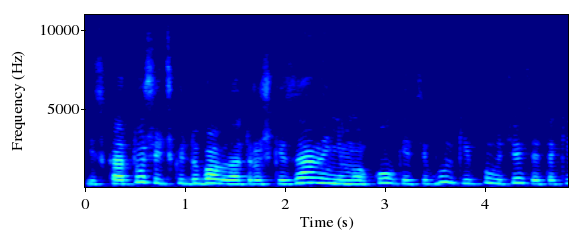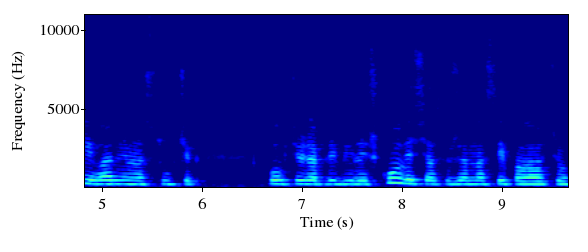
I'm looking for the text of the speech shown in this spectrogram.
Із картошечкою додавала трошки зелені, морковки, цибульки і получився такий гарний у нас супчик. Хлопці вже прибігли з школи, зараз вже насипала ось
